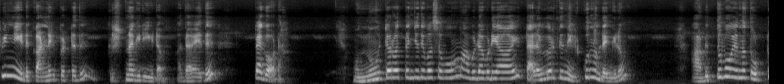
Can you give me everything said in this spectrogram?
പിന്നീട് കണ്ണിൽപ്പെട്ടത് കൃഷ്ണകിരീടം അതായത് പെഗോഡ. മുന്നൂറ്ററുപത്തഞ്ച് ദിവസവും അവിടെ അവിടെയായി തല ഉയർത്തി നിൽക്കുന്നുണ്ടെങ്കിലും അടുത്തുപോയൊന്ന് തൊട്ടു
